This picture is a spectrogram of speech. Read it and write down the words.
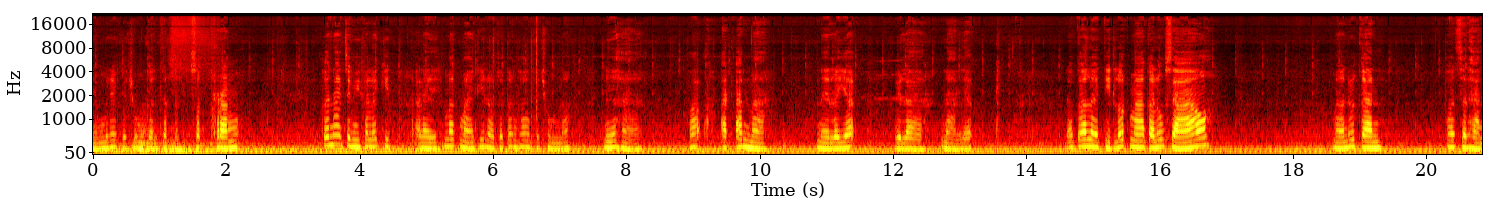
ยังไม่ได้ประชุมกันสักสักครั้ง ก็น่าจะมีภารกิจอะไรมากมายที่เราจะต้องเข้าประชุมเนาะเนื้อหา เพราะอัดอั้นมาในระยะเวลานานแล้ว แล้วก็เลยติดรถมากับลูกสาว มาด้วยกันเพราะสถาน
